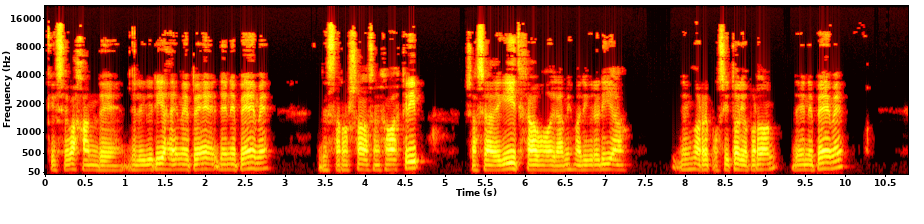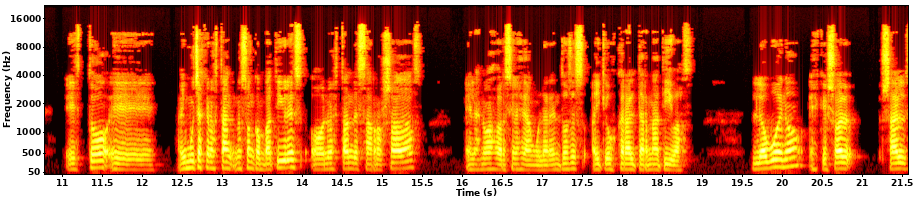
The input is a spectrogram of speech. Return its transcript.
que se bajan de, de librerías de, MP, de NPM, desarrollados en JavaScript, ya sea de GitHub o de la misma librería, del mismo repositorio, perdón, de NPM. Esto, eh, hay muchas que no, están, no son compatibles o no están desarrolladas en las nuevas versiones de Angular. Entonces hay que buscar alternativas. Lo bueno es que yo ya al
